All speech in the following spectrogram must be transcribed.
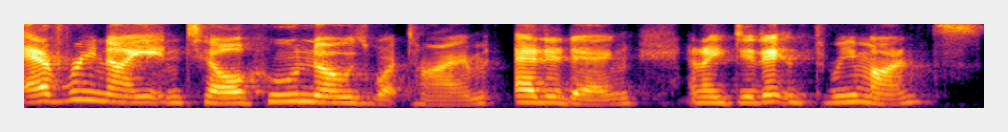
every night until who knows what time editing. And I did it in three months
